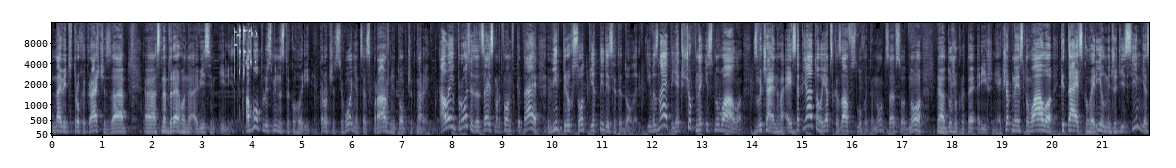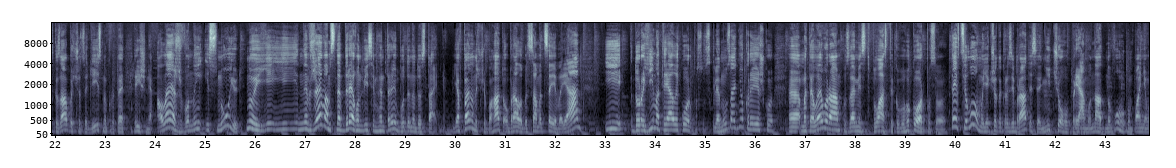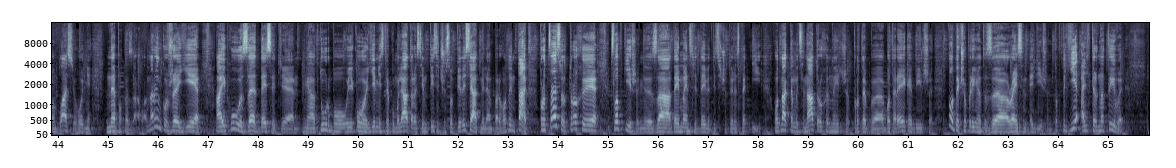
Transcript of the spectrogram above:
навіть трохи краще за е, Snapdragon 8 Elite. Або плюс-мінус такого рівня. Коротше, сьогодні це справжній топчик на ринку. Але і просять за цей смартфон в Китаї від 350 доларів. І ви знаєте, якщо б не існувало звичайного Ace 5, я б сказав, слухайте, ну це все одно е, дуже круте рішення. Якщо б не існувало китайського Realme GT 7, я сказав би, що це дійсно круте рішення. Але ж вони існують. Ну і, і, і невже вам Snapdragon 8 Gen 3 буде недостатньо? Я впевнений, що багато обрали би саме цей варіант. І дорогі матеріали корпусу, скляну задню кришку, е, металеву рамку замість пластикового корпусу. Та й в цілому, якщо так розібратися, нічого прямо над нового компанія OnePlus сьогодні не показала. На ринку вже є IQ Z10 е, Turbo, у якого ємність акумулятора 7650 мАч. Так, процесор трохи слабкіший за Dimensity 9400i. Однак там і ціна трохи нижча, проте батарейка більше. Ну, от якщо порівнювати з Racing Edition. Тобто є альтернативи.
